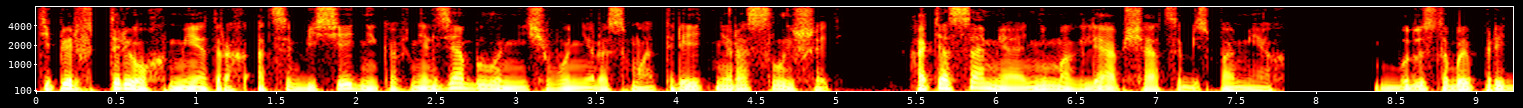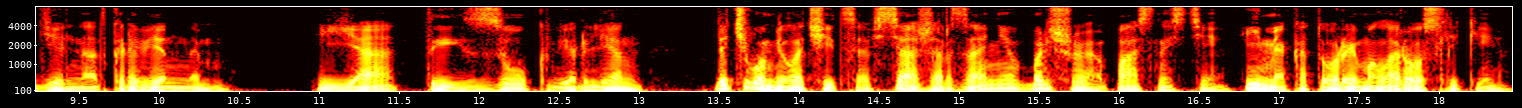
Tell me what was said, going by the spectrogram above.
Теперь в трех метрах от собеседников нельзя было ничего не рассмотреть, не расслышать, хотя сами они могли общаться без помех. Буду с тобой предельно откровенным. Я, ты, Зулк, Верлен. До чего мелочиться, вся Жарзания в большой опасности, имя которой малорослики.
